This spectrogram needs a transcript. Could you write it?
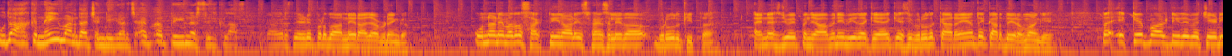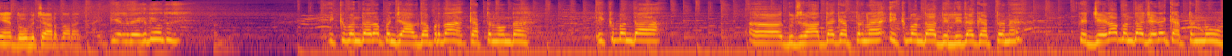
ਉਹਦਾ ਹੱਕ ਨਹੀਂ ਬਣਦਾ ਚੰਡੀਗੜ੍ਹ ਚ ਪ੍ਰੀ ਨਰਸਰੀ ਕਲਾਸ ਕਾਂਗਰਸ ਦੇ ਜਿਹੜੇ ਪ੍ਰਧਾਨ ਨੇ ਰਾਜਾ ਵੜਿੰਗ ਉਹਨਾਂ ਨੇ ਮਤਲਬ ਸਖਤੀ ਨਾਲ ਇਸ ਫੈਸਲੇ ਦਾ ਵਿਰੋਧ ਕੀਤਾ। ਐਨਐਸਯੂਆਈ ਪੰਜਾਬ ਨੇ ਵੀ ਇਹਦਾ ਕਿਹਾ ਕਿ ਅਸੀਂ ਵਿਰੋਧ ਕਰ ਰਹੇ ਹਾਂ ਤੇ ਕਰਦੇ ਰਵਾਂਗੇ। ਤਾਂ ਇੱਕੇ ਪਾਰਟੀ ਦੇ ਵਿੱਚ ਜਿਹੜੀਆਂ ਇਹ ਦੋ ਵਿਚਾਰਧਾਰਾ ਆਈਪੀਐਲ ਵੇਖਦੇ ਹੋ ਤੁਸੀਂ? ਇੱਕ ਬੰਦਾ ਦਾ ਪੰਜਾਬ ਦਾ ਪ੍ਰਧਾਨ ਕੈਪਟਨ ਹੁੰਦਾ ਹੈ। ਇੱਕ ਬੰਦਾ ਗੁਜਰਾਤ ਦਾ ਕੈਪਟਨ ਹੈ, ਇੱਕ ਬੰਦਾ ਦਿੱਲੀ ਦਾ ਕੈਪਟਨ ਹੈ, ਤੇ ਜਿਹੜਾ ਬੰਦਾ ਜਿਹੜੇ ਕੈਪਟਨ ਨੂੰ,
